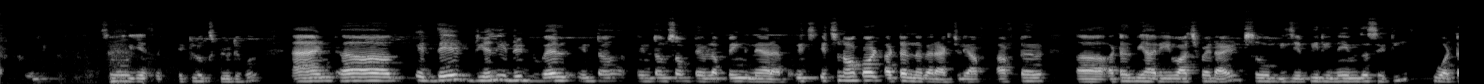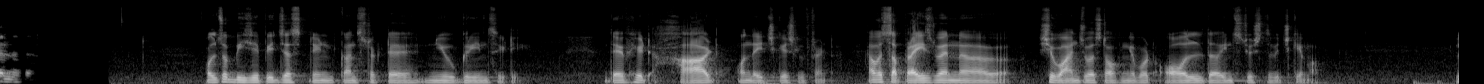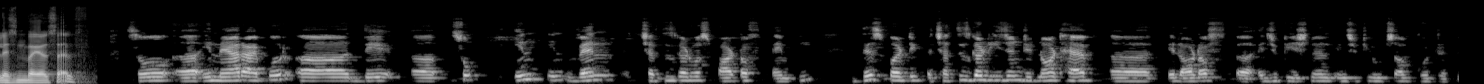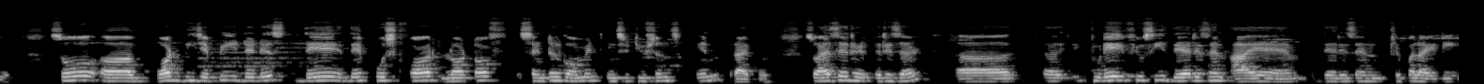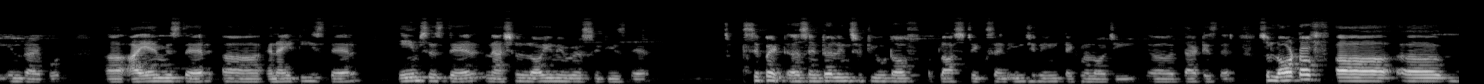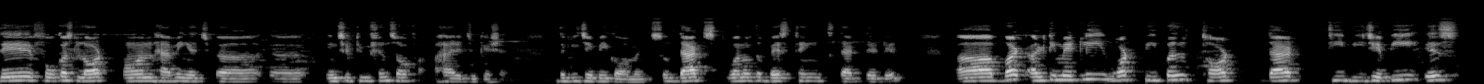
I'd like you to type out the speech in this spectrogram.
So yes, it, it looks beautiful, and uh, it they really did well in ter, in terms of developing Naya app. It's it's now called Atal Nagar actually after after uh, Atal Bihari Vajpayee died. So BJP renamed the city to Atal Nagar. Also, BJP just didn't construct a new green city. They've hit hard on the educational front. I was surprised when uh, was talking about all the institutions which came up. Listen by yourself. So uh, in Naya Raipur, uh, they uh, so in in when Chhattisgarh was part of MP, this particular Chhattisgarh region did not have uh, a lot of uh, educational institutes of good repute. So uh, what BJP did is they they pushed for lot of central government institutions in Raipur. So as a re- result. Today if you see there is an IIM, there is an triple IT in Raipur. Uh, IIM is there, uh, NIT is there, AIIMS is there, National Law University is there. CIPET, uh, Central Institute of Plastics and Engineering Technology, uh, that is there. So lot of uh, uh, they focus lot on having edu- uh, uh, institutions of higher education. The BJP government. So that's one of the best things that they did. But ultimately, what people thought that the BJP is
